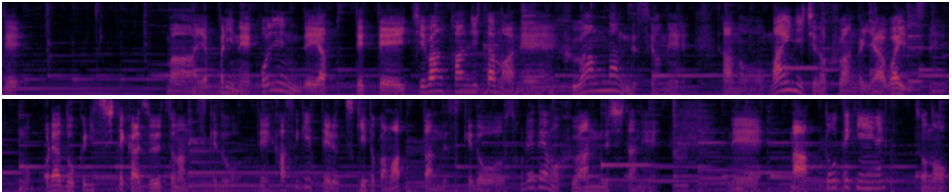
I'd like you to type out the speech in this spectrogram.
でまあやっぱりね個人でやってて一番感じたのはね不安なんですよね。あの毎日の不安がやばいですね。もうこれは独立してからずっとなんですけどで稼げてる月とかもあったんですけどそれでも不安でしたね。でまあ圧倒的にねその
